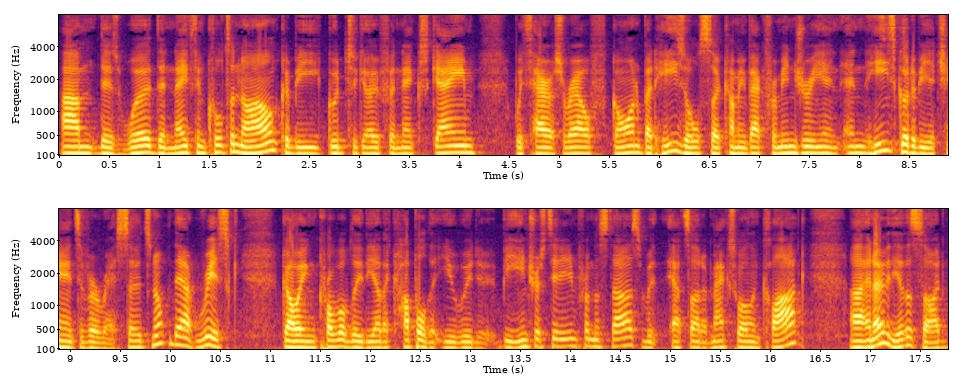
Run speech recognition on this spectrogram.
Um, there's word that Nathan Coulter-Nile could be good to go for next game with Haris Rauf gone, but he's also coming back from injury and, and he's got to be a chance of a rest. So it's not without risk going probably the other couple that you would be interested in from the Stars with outside of Maxwell and Uh, and over the other side,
